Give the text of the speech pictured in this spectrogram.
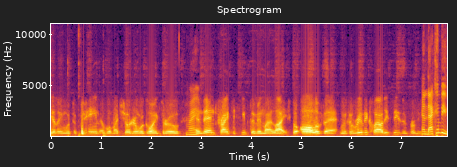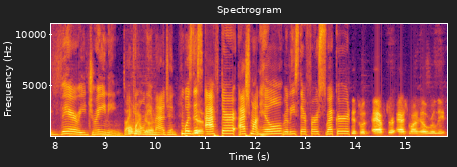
dealing with the pain of what my children were going through Right. and then trying to keep them in my life. So all of that was a really cloudy season for me. And that can be very draining. So I Oh can only God. imagine. Was this Yeah. after Ashmont Hill released their first record? This was after Ashmont Hill released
